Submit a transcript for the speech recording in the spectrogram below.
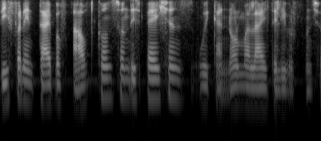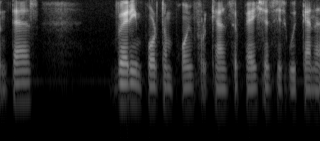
different type of outcomes on these patients. We can normalize the liver function test. Very important point for cancer patients is we can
